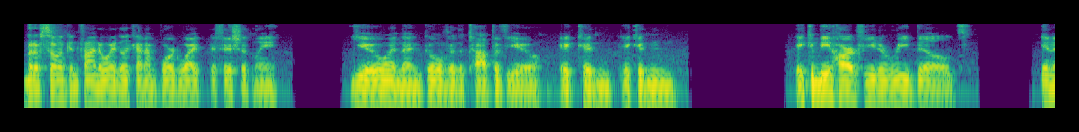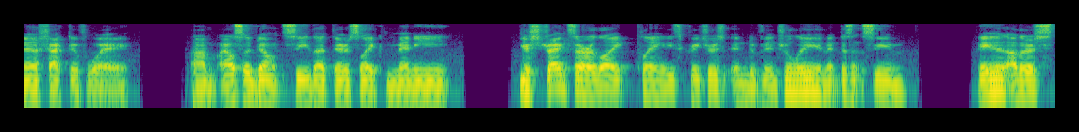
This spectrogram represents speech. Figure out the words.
but if someone can find a way to kind of board wipe efficiently you and then go over the top of you, it can it can it can be hard for you to rebuild in an effective way. Um, I also don't see that there's like many. Your strengths are like playing these creatures individually, and it doesn't seem maybe others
